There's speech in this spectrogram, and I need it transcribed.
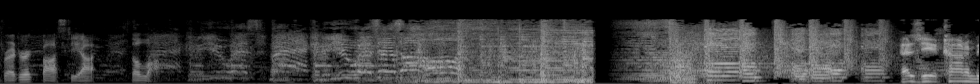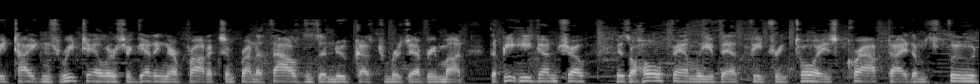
Frederick Bastiat, The Law. As the economy tightens, retailers are getting their products in front of thousands of new customers every month. The PE Gun Show is a whole family event featuring toys, craft items, food,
